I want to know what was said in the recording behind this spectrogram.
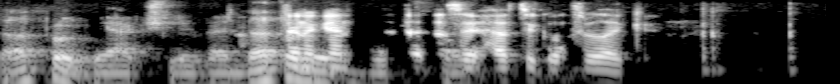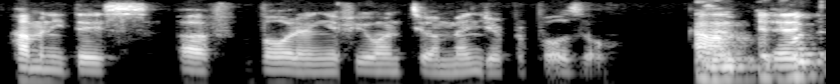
That would be actually very. That and again, does it have to go through like how many days of voting if you want to amend your proposal? Um, it, it, would,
